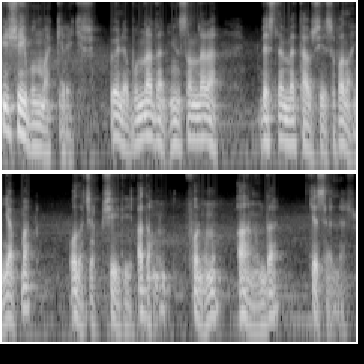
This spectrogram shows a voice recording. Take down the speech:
bir şey bulmak gerekir. Böyle bunlardan insanlara beslenme tavsiyesi falan yapmak olacak bir şey değil. Adamın fonunu anında keserler.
